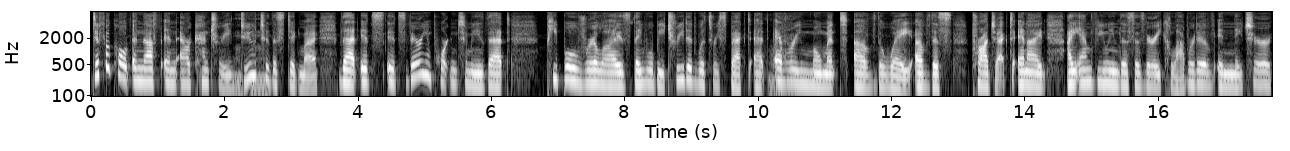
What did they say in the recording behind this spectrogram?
difficult enough in our country mm-hmm. due to the stigma that it's it's very important to me that people realize they will be treated with respect at right. every moment of the way of this project. And I, I am viewing this as very collaborative in nature.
